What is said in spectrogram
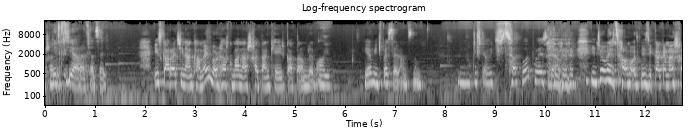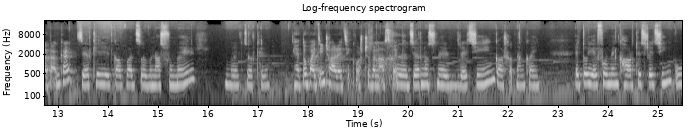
ուշադրություն չի առաջացել։ Իսկ առաջին անգամ էր, որ հղկման աշխատանք էիր կատարում Լևոն։ Այո։ Եվ ինչպես էր անցնում։ Ճիշտ է, մի քիչ ցավոտ, բայց լավ։ Ինչով էր ցավոտ ֆիզիկական աշխատանքը։ Ձերքերի հետ կապված վնասվում էր մեր ձերքերը։ Հետո բայց ինչ արեցիք, որ չվնասվեք։ Ձեռնոցներ դրեցինք աշխատանքային Հետո երբ որ մենք հարթեցրեցինք ու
